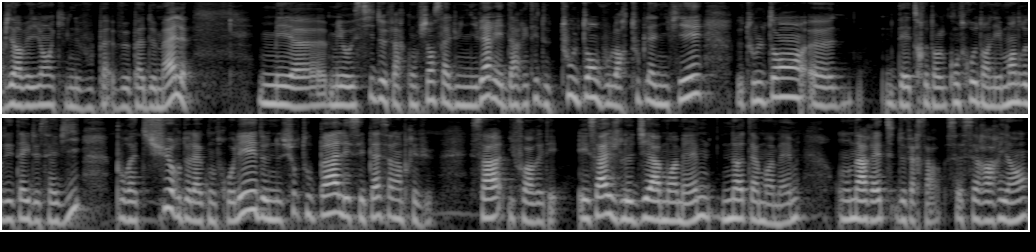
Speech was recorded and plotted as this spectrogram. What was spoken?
bienveillant et qu'il ne vous veut pas de mal. Mais, euh, mais aussi de faire confiance à l'univers et d'arrêter de tout le temps vouloir tout planifier, de tout le temps euh, d'être dans le contrôle dans les moindres détails de sa vie pour être sûr de la contrôler, de ne surtout pas laisser place à l'imprévu. Ça, il faut arrêter. Et ça, je le dis à moi-même, note à moi-même on arrête de faire ça. Ça sert à rien.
